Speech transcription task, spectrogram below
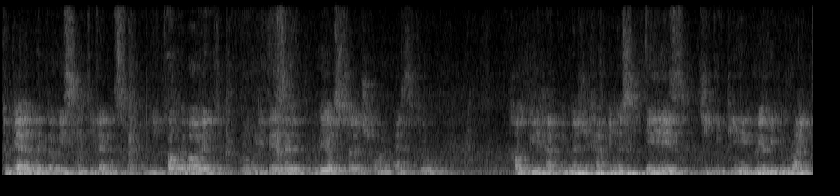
together with the recent events, when you talk about it globally, there's a real search on as to how do you happy measure happiness? Is GDP really the right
